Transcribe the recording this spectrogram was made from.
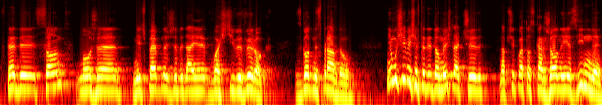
Wtedy sąd może mieć pewność, że wydaje właściwy wyrok, zgodny z prawdą. Nie musimy się wtedy domyślać, czy na przykład oskarżony jest winny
